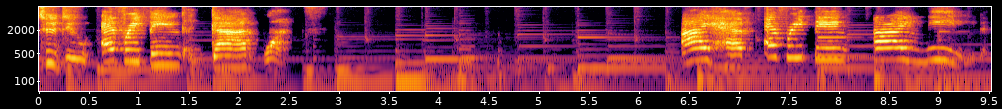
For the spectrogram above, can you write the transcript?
to do everything God wants. I have everything I need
